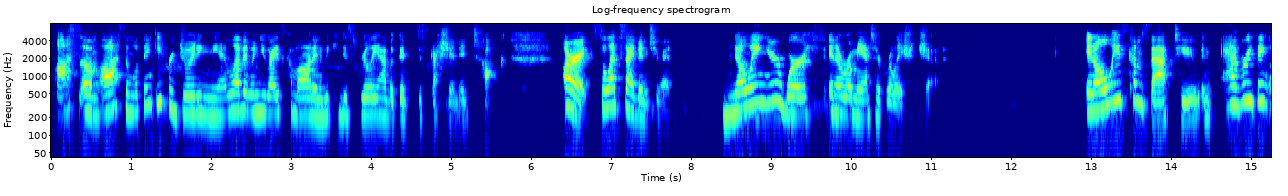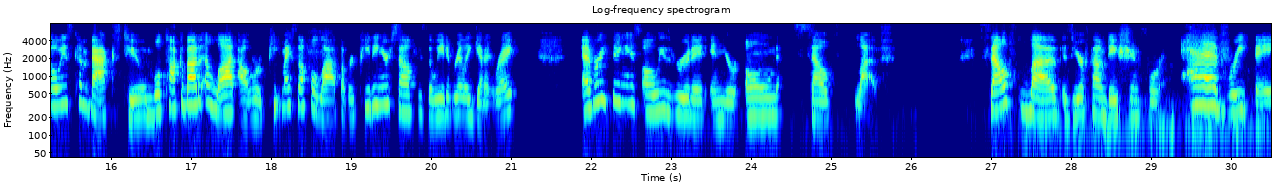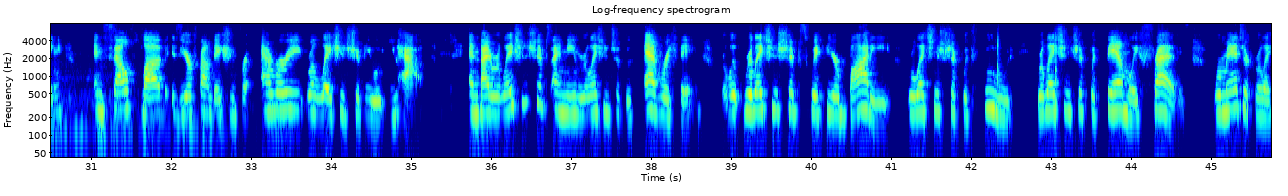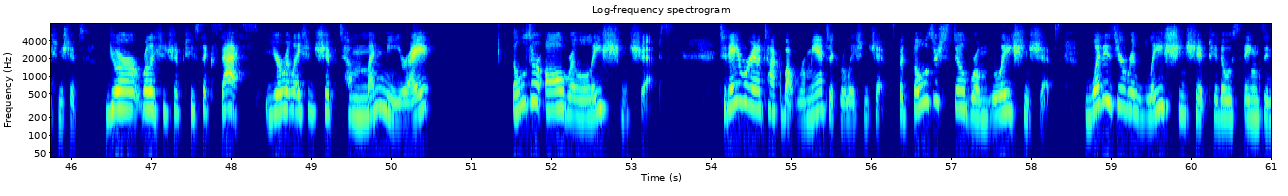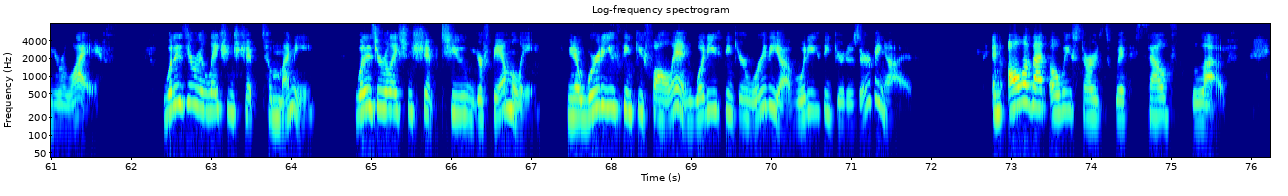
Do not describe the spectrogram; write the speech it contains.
Awesome, awesome. Well, thank you for joining me. I love it when you guys come on and we can just really have a good discussion and talk. All right, so let's dive into it. Knowing your worth in a romantic relationship. It always comes back to, and everything always comes back to, and we'll talk about it a lot. I'll repeat myself a lot, but repeating yourself is the way to really get it right everything is always rooted in your own self love. Self love is your foundation for everything, and self love is your foundation for every relationship you, you have. And by relationships, I mean relationships with everything relationships with your body, relationship with food, relationship with family, friends, romantic relationships, your relationship to success, your relationship to money, right? Those are all relationships. Today, we're going to talk about romantic relationships, but those are still relationships. What is your relationship to those things in your life? What is your relationship to money? What is your relationship to your family? You know, where do you think you fall in? What do you think you're worthy of? What do you think you're deserving of? And all of that always starts with self love.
